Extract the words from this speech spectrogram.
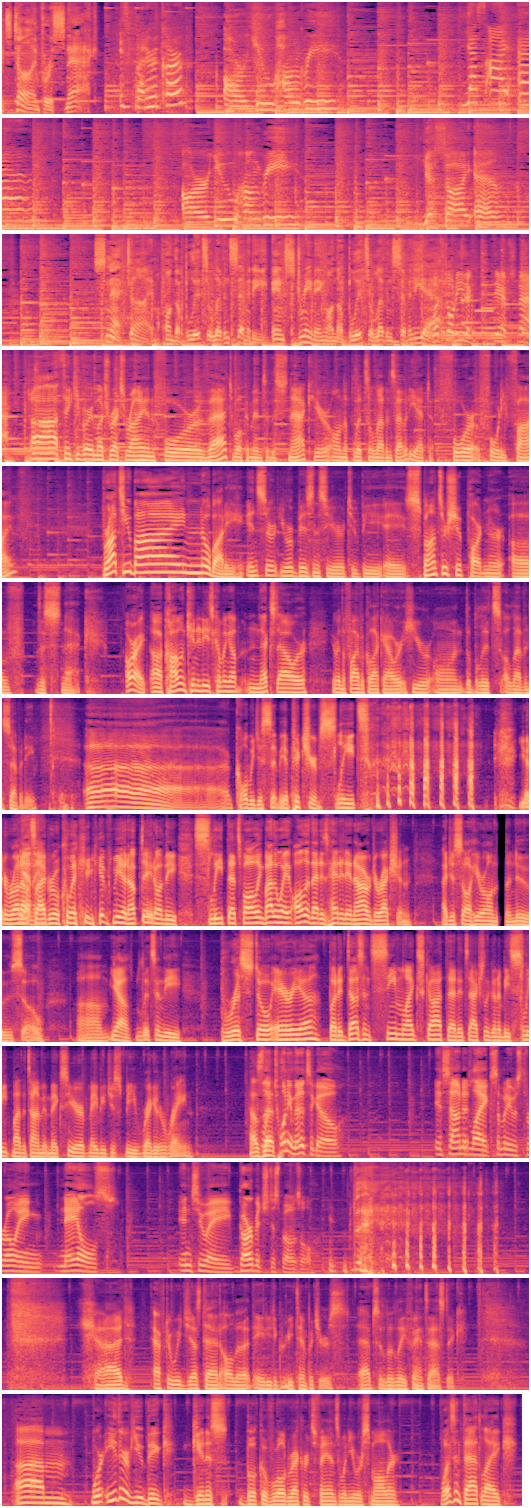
It's time for a snack. Is butter a carb? Are you hungry? Yes, I am. Are you hungry? Yes, I am. Snack time on the Blitz 1170 and streaming on the Blitz 1170 app. Let's go to eat a damn snack. Ah, thank you very much, Rex Ryan, for that. Welcome into the snack here on the Blitz 1170 at 445. Brought to you by nobody. Insert your business here to be a sponsorship partner of the snack. All right, uh, Colin Kennedy is coming up next hour in the five o'clock hour here on the Blitz 1170. Uh, Colby just sent me a picture of sleet. you had to run Yeah, outside real quick and give me an update on the sleet that's falling. By the way, all of that is headed in our direction. I just saw here on the news. So, um, yeah, it's in the Bristow area, but it doesn't seem like Scott that it's actually going to be sleet by the time it makes here. Maybe just be regular rain. How's Like that? 20 minutes ago, it sounded like somebody was throwing nails into a garbage disposal. God, after we just had all the 80 degree temperatures, absolutely fantastic. Um, were either of you big Guinness Book of World Records fans when you were smaller? Wasn't that like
